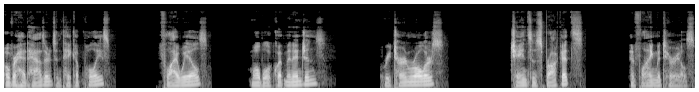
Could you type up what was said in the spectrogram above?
overhead hazards and take-up pulleys, flywheels, mobile equipment engines, return rollers, chains and sprockets, and flying materials.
